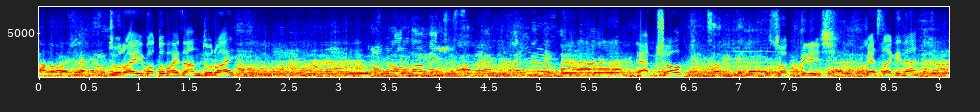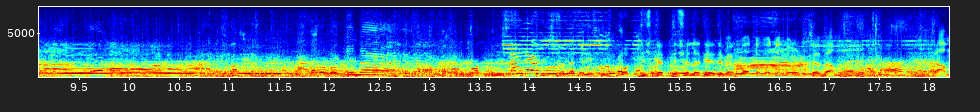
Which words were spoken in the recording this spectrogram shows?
ভালো ভাই। জোড়াই কত ভাই যান জোড়াই? একশো ছত্রিশ। বেচা কিনা? কিনা বত্রিশ তেত্রিশ হলে দিয়ে দেবে। কত পর্যন্ত উঠছে দাম? হ্যাঁ? দাম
